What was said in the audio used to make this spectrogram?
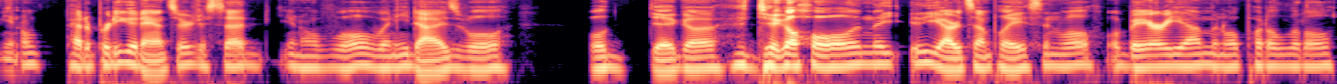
you know, had a pretty good answer. Just said, "You know, well, when he dies, we'll we'll dig a dig a hole in the, the yard someplace, and we'll we'll bury him, and we'll put a little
